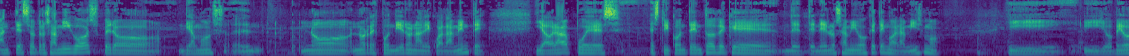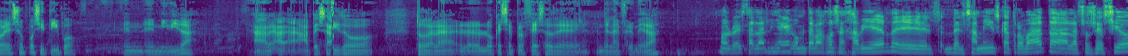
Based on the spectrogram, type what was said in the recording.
antes otros amigos, pero digamos, no, no respondieron adecuadamente. Y ahora pues estoy contento de que de tener los amigos que tengo ahora mismo. Y, y yo veo eso positivo en, en mi vida. A, a- a pesar de todo la- lo que es el proceso de, de la enfermedad. Molt bé, està en la línia que comentava José Javier dels, dels amics que ha trobat a l'associació,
